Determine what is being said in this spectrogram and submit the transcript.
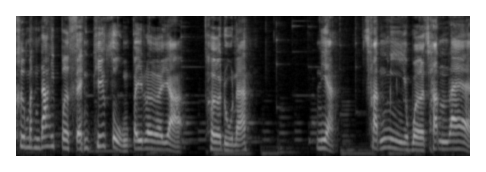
คือมันได้เปอร์เซ็นต์ที่สูงไปเลยอะ เธอดูนะ เนี่ย ฉันมีเวอร์ชั่นแรก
